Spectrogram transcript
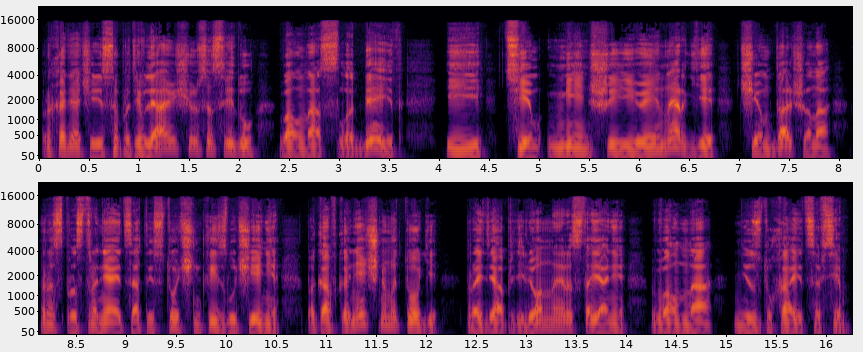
проходя через сопротивляющуюся среду, волна слабеет, и тем меньше ее энергии, чем дальше она распространяется от источника излучения, пока в конечном итоге, пройдя определенное расстояние, волна не затухает совсем.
